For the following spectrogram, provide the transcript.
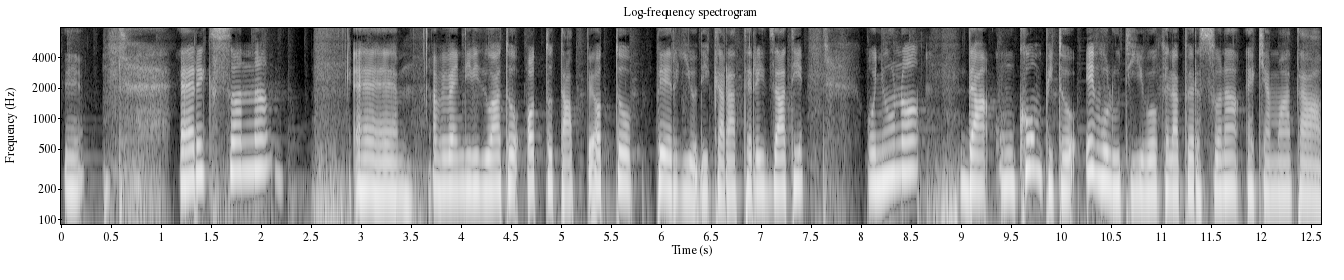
sì. Erickson eh, aveva individuato otto tappe, otto periodi caratterizzati ognuno da un compito evolutivo che la persona è chiamata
